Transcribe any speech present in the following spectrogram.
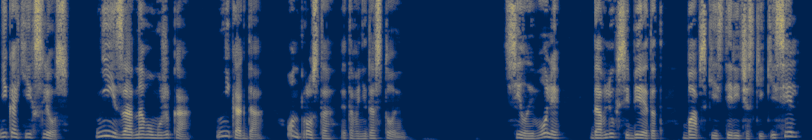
никаких слез. Ни из-за одного мужика. Никогда. Он просто этого недостоин. Силой воли давлю в себе этот бабский истерический кисель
